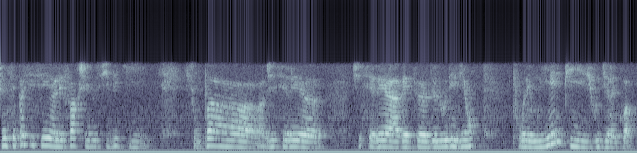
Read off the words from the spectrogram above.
je ne sais pas si c'est euh, les phares chez Nocibé qui, qui sont pas... J'essaierai euh, j'essaierai avec euh, de l'eau déviant pour les mouiller, puis je vous dirai quoi.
